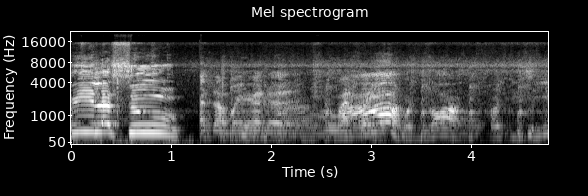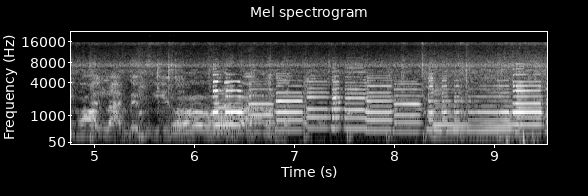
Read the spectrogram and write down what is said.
วีละสู้จะไปกันเด้อทุกวัว้านไปวคนร้องคนสีสีพอโอ้และ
